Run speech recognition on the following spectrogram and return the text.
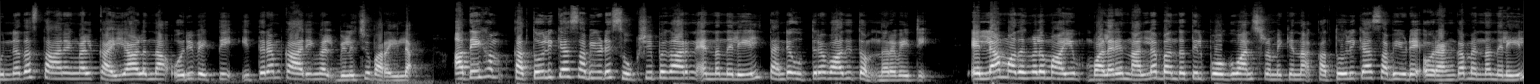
ഉന്നത സ്ഥാനങ്ങൾ കൈയാളുന്ന ഒരു വ്യക്തി ഇത്തരം കാര്യങ്ങൾ വിളിച്ചു പറയില്ല. അദ്ദേഹം കത്തോലിക്ക സഭയുടെ സൂക്ഷിപ്പുകാരൻ എന്ന നിലയിൽ തന്റെ ഉത്തരവാദിത്വം നിറവേറ്റി. എല്ലാ മതങ്ങളുമായും വളരെ നല്ല ബന്ധത്തിൽ പോകുവാൻ ശ്രമിക്കുന്ന കത്തോലിക്ക സഭയുടെ ഒരംഗം എന്ന നിലയിൽ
